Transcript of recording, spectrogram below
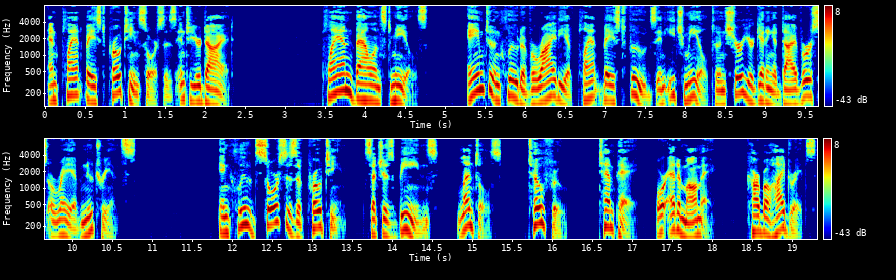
and plant-based protein sources into your diet. Plan balanced meals. Aim to include a variety of plant-based foods in each meal to ensure you're getting a diverse array of nutrients. Include sources of protein, such as beans, lentils, tofu, tempeh, or edamame, carbohydrates,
